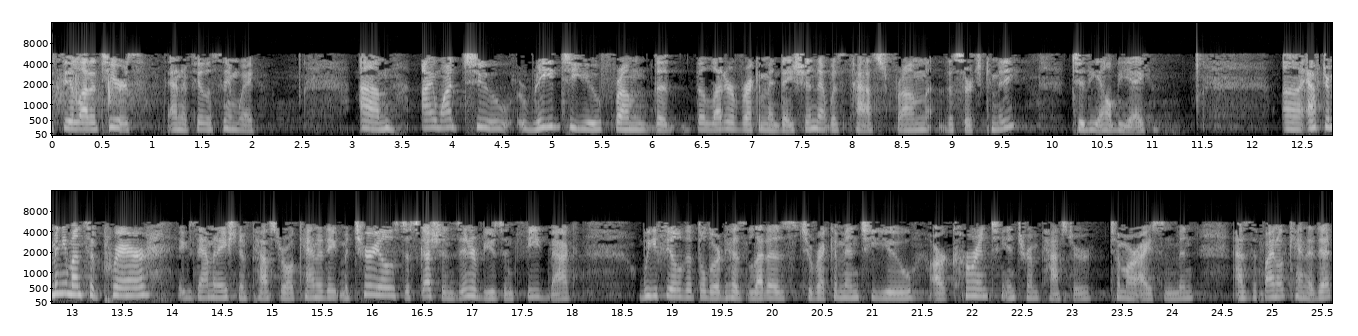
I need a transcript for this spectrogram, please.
I see a lot of tears, and I feel the same way. Um, I want to read to you from the, the letter of recommendation that was passed from the search committee to the LBA. Uh, after many months of prayer, examination of pastoral candidate materials, discussions, interviews, and feedback, we feel that the Lord has led us to recommend to you our current interim pastor, Tamar Eisenman, as the final candidate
